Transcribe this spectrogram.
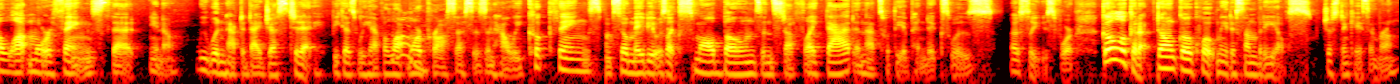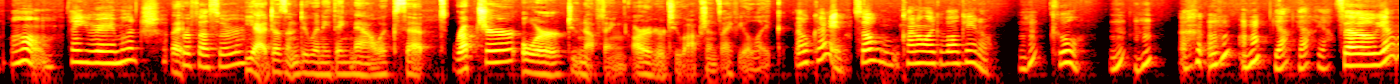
a lot more things that you know we wouldn't have to digest today because we have a lot more processes in how we cook things so maybe it was like small bones and stuff like that and that's what the appendix was mostly used for go look it up don't go quote me to somebody else just in case i'm wrong Oh, thank you very much, But- Professor. yeah, it doesn't do anything now except rupture or do nothing are your two options, I feel like. Okay, so kind of like a volcano. Mm-hmm. Cool. Yeah, yeah, yeah. So yeah.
